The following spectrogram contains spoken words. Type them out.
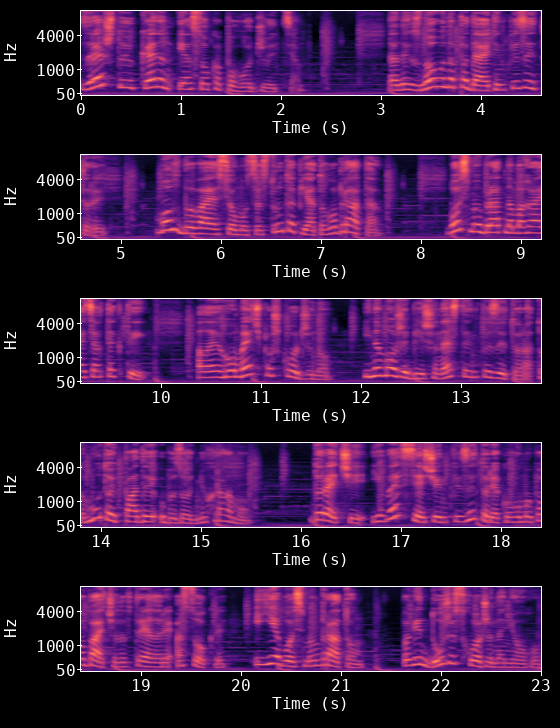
Зрештою, Кеннен і Асока погоджуються. На них знову нападають інквізитори. Мол вбиває сьому сестру та п'ятого брата. Восьмий брат намагається втекти, але його меч пошкоджено і не може більше нести інквізитора, тому той падає у безодню храму. До речі, є версія, що інквізитор, якого ми побачили в трейлері Асоки, і є восьмим братом, бо він дуже схожий на нього.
